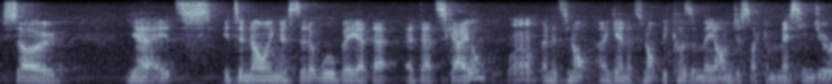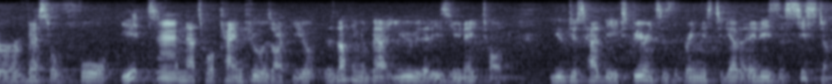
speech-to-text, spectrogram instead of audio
So yeah, it's it's a knowingness that it will be at that at that scale, Wow. and it's not again, it's not because of me. I'm just like a messenger or a vessel for it, Mm. and that's what came through. Is like you, there's nothing about you that is unique, Todd. You've just had the experiences that bring this together. It is the system.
